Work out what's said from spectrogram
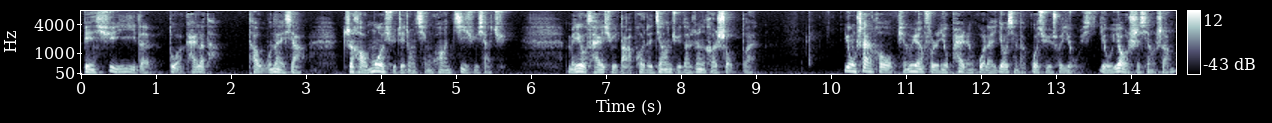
便蓄意地躲开了他。他无奈下，只好默许这种情况继续下去，没有采取打破这僵局的任何手段。用膳后，平原夫人又派人过来邀请他过去，说有有要事相商。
